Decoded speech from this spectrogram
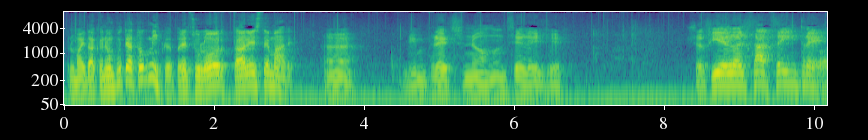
Numai dacă ne-om putea tocmi, că prețul lor tare este mare. A, din preț nu-am înțelege. Să fie lăsat să intre.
